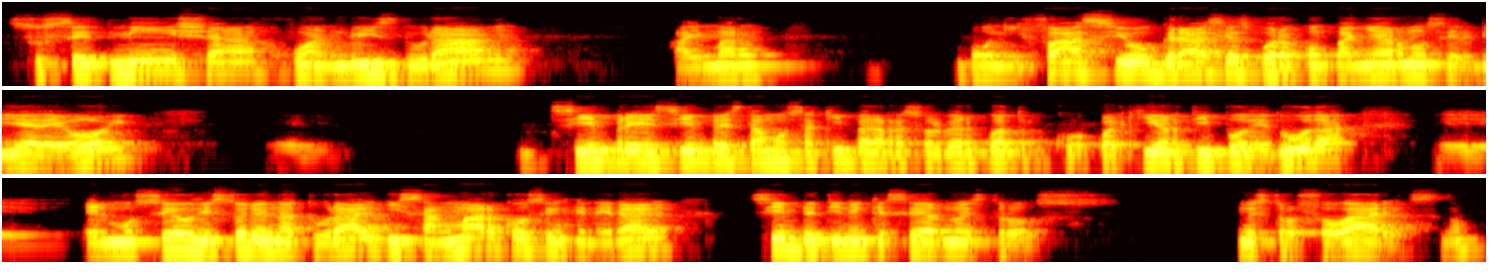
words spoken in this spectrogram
Suset Milla, Juan Luis Durán, Aymar Bonifacio, gracias por acompañarnos el día de hoy. Siempre, siempre estamos aquí para resolver cualquier tipo de duda. Eh, el Museo de Historia Natural y San Marcos en general siempre tienen que ser nuestros, nuestros hogares, ¿no?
